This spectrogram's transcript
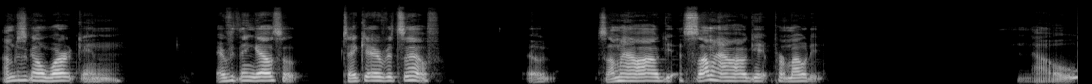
I'm just gonna work and everything else will take care of itself. Uh, somehow I'll get somehow I'll get promoted. No.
